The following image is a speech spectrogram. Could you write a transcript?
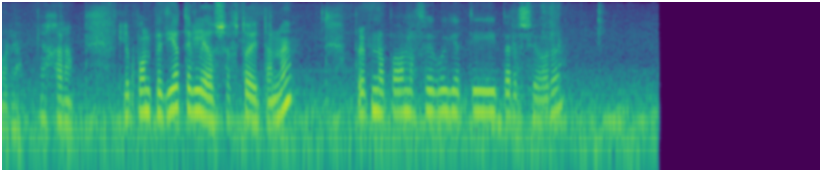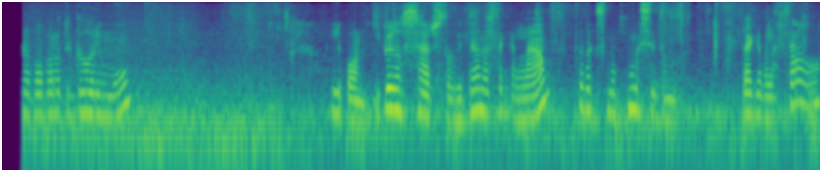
Ωραία, μια χαρά. Λοιπόν, παιδιά, τελείωσε. Αυτό ήταν. Πρέπει να πάω να φύγω γιατί πέρασε η ώρα. Να πάω πάρω την κόρη μου. Λοιπόν, ελπίζω να σας άρεσε το βίντεο, να είστε καλά. Θα τα ξαναπούμε σύντομα. Φιλάκια πολλά, τσάω!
